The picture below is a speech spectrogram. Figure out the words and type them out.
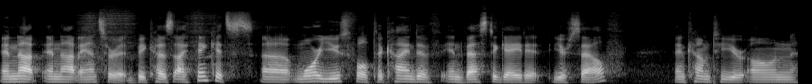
and not, and not answer it because I think it's uh, more useful to kind of investigate it yourself and come to your own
